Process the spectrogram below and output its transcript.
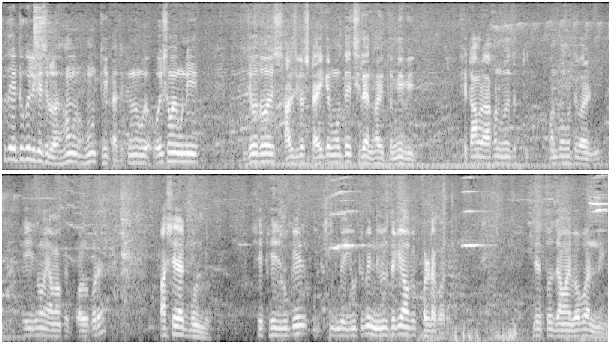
শুধু এটুকুই লিখেছিল হুম হুম ঠিক আছে। কিন্তু ওই- সময় উনি যেহেতু ওই সার্জিক্যাল স্ট্রাইকের মধ্যেই ছিলেন হয়তো মেবি সেটা আমরা এখন পর্যন্ত কনফার্ম হতে পারিনি। এই সময় আমাকে কল করে পাশের এক বন্ধু সে ফেসবুকে কিংবা ইউটিউবে নিউজ দেখে আমাকে কলটা করে যে তোর জামাইবাবু আর নেই।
